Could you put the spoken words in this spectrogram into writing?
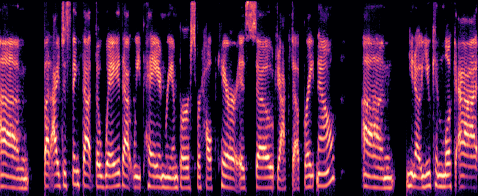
Um, but I just think that the way that we pay and reimburse for healthcare is so jacked up right now. Um, you know, you can look at,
